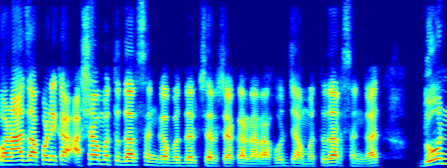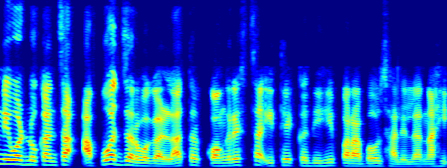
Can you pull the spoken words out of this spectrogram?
पण आज आपण एका अशा मतदारसंघाबद्दल चर्चा करणार आहोत ज्या मतदारसंघात दोन निवडणुकांचा अपवाद जर वगळला तर काँग्रेसचा इथे कधीही पराभव झालेला नाही.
